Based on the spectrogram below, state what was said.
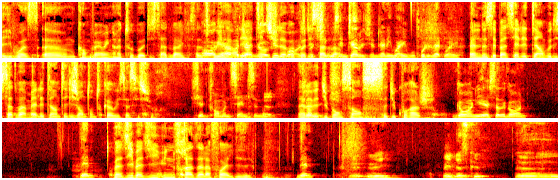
he was um, comparing her to a bodhisattva, he said Oh, we okay, have I the attitude of a was, but she was bodhisattva. intelligent anyway. We'll put it that way. Elle ne sait pas si elle était un bodhisattva, mais elle était intelligente en tout cas, oui, ça c'est sûr. She had common sense and Elle avait du courage. bon sens, c'est du courage. Go on, yes. So go on. Then, Vas-y, vas-y, une phrase à la fois, elle disait. then? Euh, Oui. oui, parce que euh,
